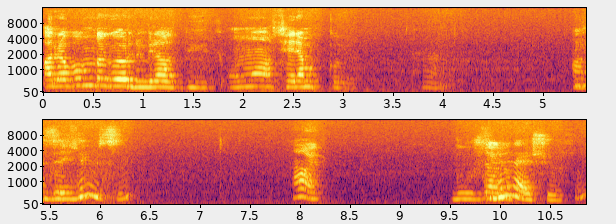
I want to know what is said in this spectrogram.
Arabamı da gördüm biraz büyük. Ona seramik koyuyorum. Peki zengin misin? Hayır. Bu işler Kiminle yaşıyorsun?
